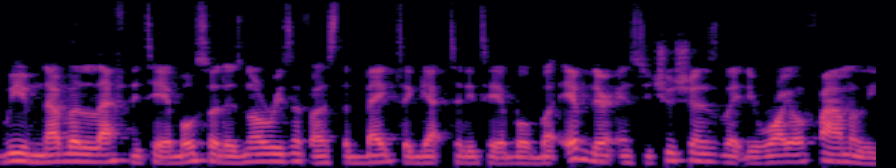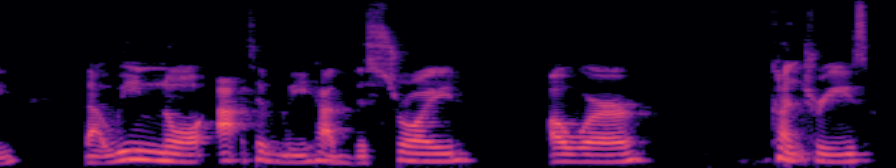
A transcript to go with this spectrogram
We've never left the table, so there's no reason for us to beg to get to the table. But if there are institutions like the royal family that we know actively have destroyed our countries,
